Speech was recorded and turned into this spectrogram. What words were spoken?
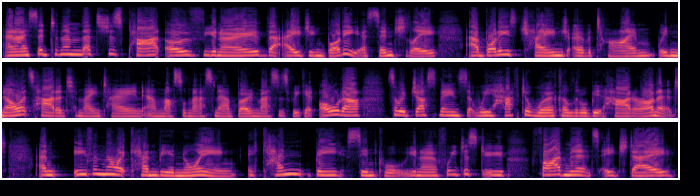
And I said to them, that's just part of, you know, the aging body, essentially. Our bodies change over time. We know it's harder to maintain our muscle mass and our bone mass as we get older. So it just means that we have to work a little bit harder on it. And even though it can be annoying, it can be simple. You know, if we just do five minutes each day,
